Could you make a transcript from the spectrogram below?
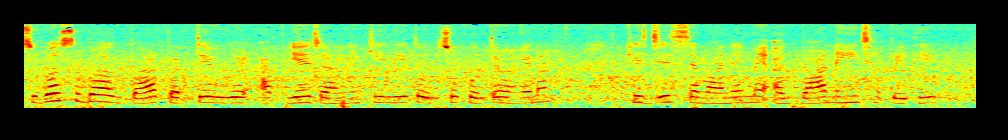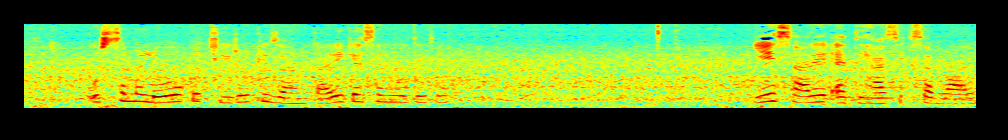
सुबह सुबह अखबार पढ़ते हुए आप यह जानने के लिए तो उत्सुक होते होंगे ना कि जिस ज़माने में अखबार नहीं छपे थे, उस समय लोगों को चीज़ों की जानकारी कैसे मिलती थी? ये सारे ऐतिहासिक सवाल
